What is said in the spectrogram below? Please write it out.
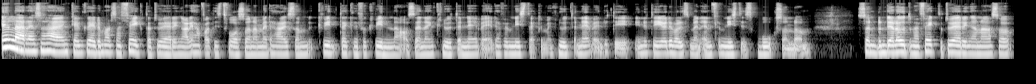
Eller en sån här enkel grej, de har så här fake-tatueringar, jag har faktiskt två såna med det här liksom kvin- tecknet för kvinna och sen en knuten näve, det här feministtecknet med en knuten näve inuti, inuti och det var liksom en, en feministisk bok som de så de delade ut de här fake-tatueringarna så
